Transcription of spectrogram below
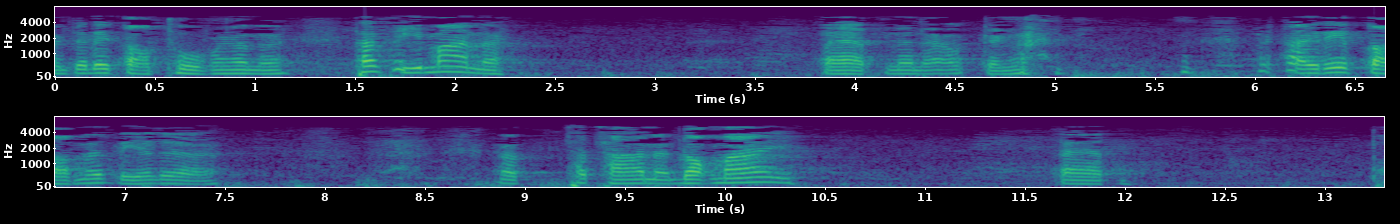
มันจะได้ตอบถูกเหมือนกันนะถ้าสีม่านนะแปดนั่นนะเก่งถ้าใครรีบตอบนะเสียเลยแบบช้าๆน่ะ ดอกไม้แปดผ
